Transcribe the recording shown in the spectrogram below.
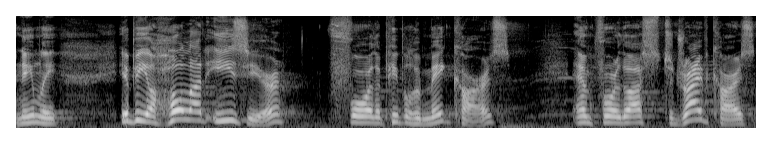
Namely, it'd be a whole lot easier for the people who make cars and for us to drive cars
